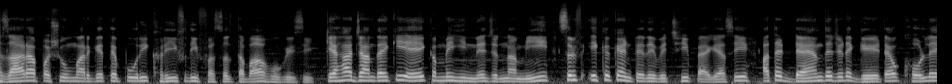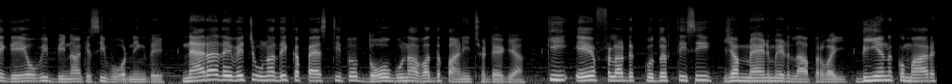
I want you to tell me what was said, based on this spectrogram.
ਹਜ਼ਾਰਾਂ ਪਸ਼ੂ ਮਰ ਗਏ ਤੇ ਪੂਰੀ ਖਰੀਫ ਦੀ ਫਸਲ ਤਬਾਹ ਹੋ ਗਈ ਸੀ। ਕਿਹਾ ਜਾਂਦਾ ਹੈ ਕਿ ਇੱਕ ਮਹੀਨੇ ਜਿੰਨਾ ਮੀਂਹ ਸਿਰਫ 1 ਘੰਟੇ ਦੇ ਵਿੱਚ ਹੀ ਪੈ ਗਿਆ ਸੀ ਅਤੇ ਡੈਮ ਦੇ ਜਿਹੜੇ ਗੇਟ ਹੈ ਉਹ ਖੋਲੇ ਗਏ, ਉਹ ਵੀ ਬਿਨਾਂ ਕਿਸੇ ਵਾਰਨਿੰਗ ਦੇ। ਨਹਿਰਾਂ ਦੇ ਵਿੱਚ ਉਹਨਾਂ ਦੀ ਕਪੈਸਿਟੀ ਤੋਂ 2 ਗੁਣਾ ਵੱਧ ਪਾਣੀ ਛੱਡਿਆ ਗਿਆ। ਕਿ ਇਹ ਫਲੱਡ ਕੁਦਰਤੀ ਸੀ ਜਾਂ ਮੈਨਮੇਡ ਲਾਪਰਵਾਹੀ? ਬੀਐਨ ਕੁਮਾਰ,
